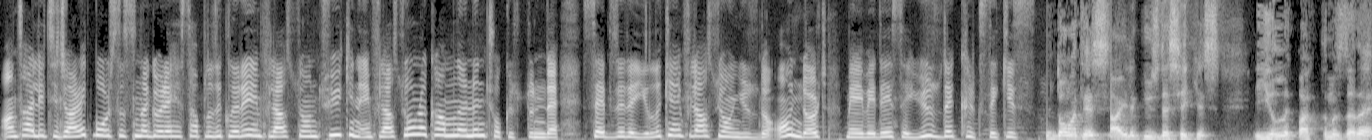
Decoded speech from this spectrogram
Antalya Ticaret Borsası'na göre hesapladıkları enflasyon TÜİK'in enflasyon rakamlarının çok üstünde. Sebzede yıllık enflasyon %14, meyvede ise %48. Domates aylık %8, yıllık baktığımızda da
